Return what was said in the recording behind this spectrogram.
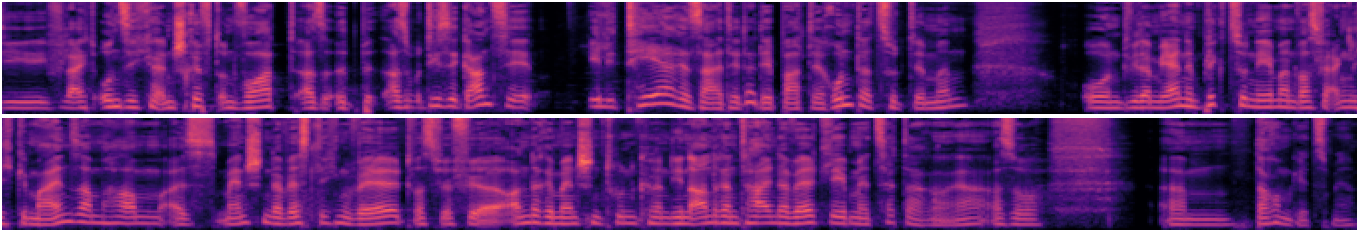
die vielleicht unsicher in Schrift und Wort, also, also diese ganze elitäre Seite der Debatte runterzudimmen und wieder mehr in den Blick zu nehmen, was wir eigentlich gemeinsam haben als Menschen der westlichen Welt, was wir für andere Menschen tun können, die in anderen Teilen der Welt leben, etc. Ja, also ähm, darum geht's mir.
